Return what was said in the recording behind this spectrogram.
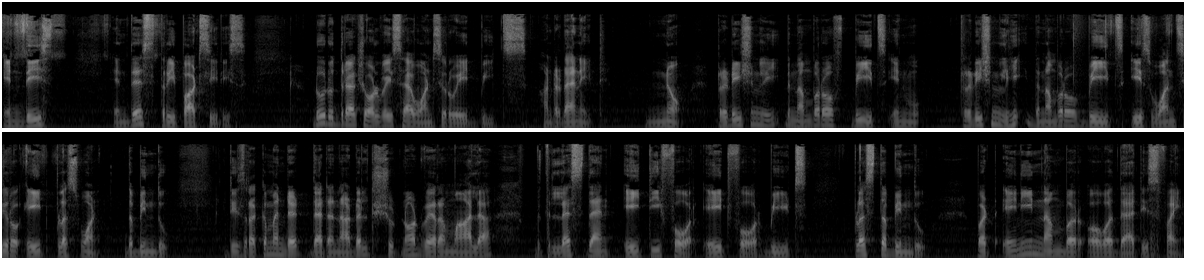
in these in this three-part series. Do Rudraksh always have 108 beats? 108. No. Traditionally, the number of beats in traditionally the number of beats is 108 plus 1, the bindu. It is recommended that an adult should not wear a mala with less than 84, 84 beats plus the bindu, but any number over that is fine.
